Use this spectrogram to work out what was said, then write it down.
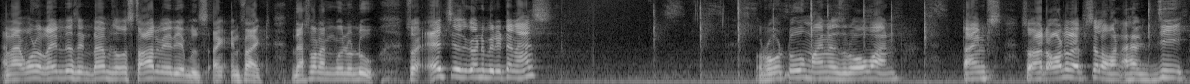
and I want to write this in terms of the star variables in fact that is what I am going to do. So h is going to be written as rho 2 minus rho 1 times so at order epsilon I have g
